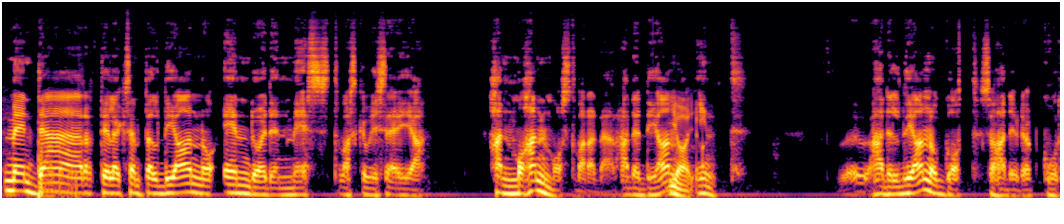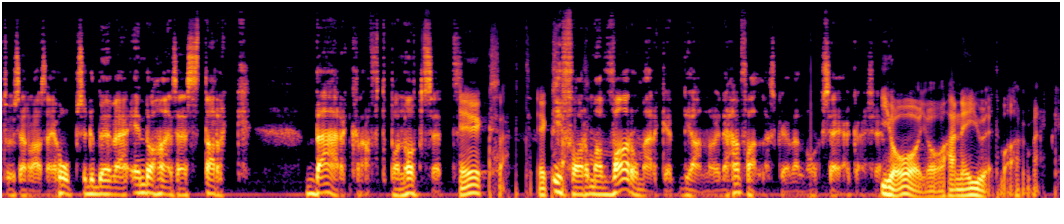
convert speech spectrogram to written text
Men där till exempel Diano ändå är den mest, vad ska vi säga, han, han måste vara där. Hade Diano Ja, ja. inte hade Diano gått så hade det korthuset rasat ihop. Så du behöver ändå ha en sån stark bärkraft på något sätt. Exakt. I exakt. form av varumärket Diano i det här fallet skulle jag väl nog säga kanske. Jo, jo, han är ju ett varumärke.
